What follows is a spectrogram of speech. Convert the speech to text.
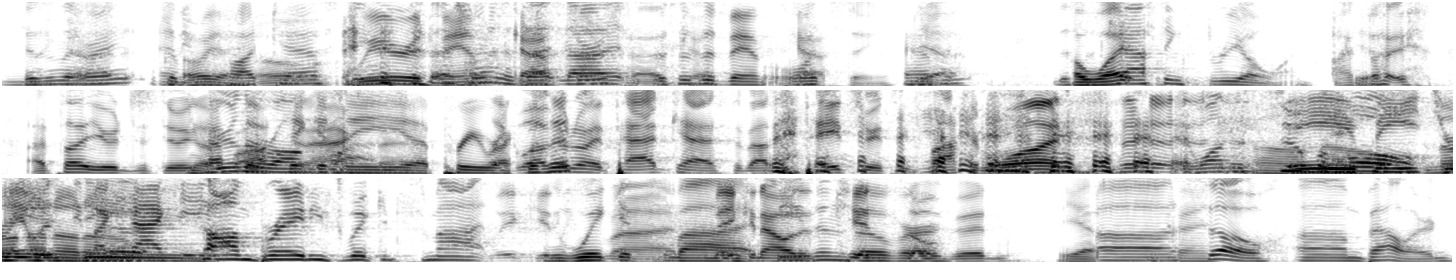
Oh my isn't that God. right? It's a Anyway. podcast. We're session? advanced Is that not- casters. This is Podcast. advanced What's- casting. Yeah. happening? This A is what? casting 301. I Yes. thought I thought you were just doing You a have You're the to wrong think in accent. the uh, Like, prerequisites. welcome to my podcast about the Patriots. We fucking won. They won the Oh. Super Hey, Bowl. Patriots, No, no, no, no. My hey. khakis. Tom Brady's wicked smart. Wicked, Wicked smart. Making out his Season's kids over. so good. Yeah. Uh, Okay. So, um, Ballard,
